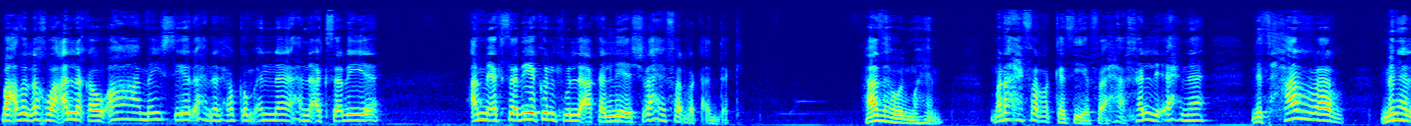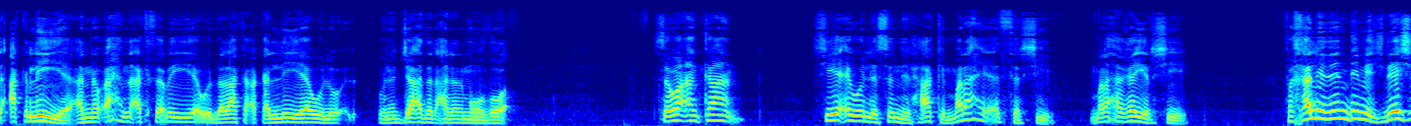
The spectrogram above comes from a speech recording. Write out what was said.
بعض الأخوة علقوا آه ما يصير إحنا الحكم ان إحنا أكثرية. عمي أكثرية كنت ولا أقلية إيش راح يفرق عندك؟ هذا هو المهم. ما راح يفرق كثير. فخلي إحنا نتحرر من هالعقليه أنه إحنا أكثرية وذاك أقلية ونتجادل على الموضوع. سواء كان شيعي ولا سني الحاكم ما راح يأثر شيء ما راح يغير شيء. فخلي نندمج ليش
